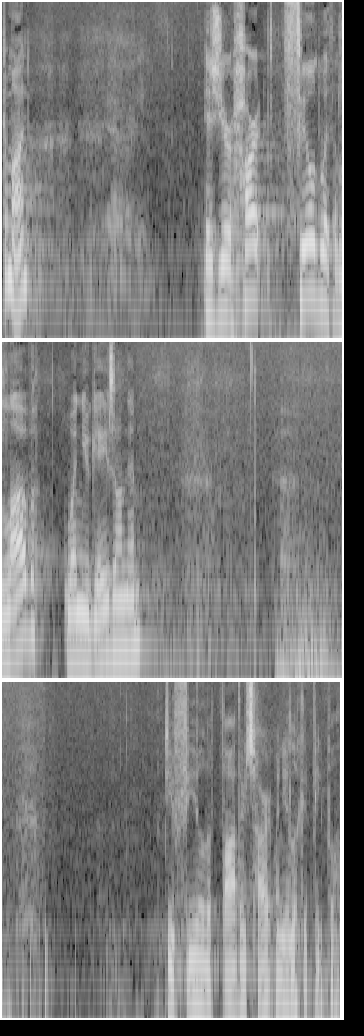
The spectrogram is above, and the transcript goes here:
Come on. Is your heart filled with love when you gaze on them? Do you feel the Father's heart when you look at people?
